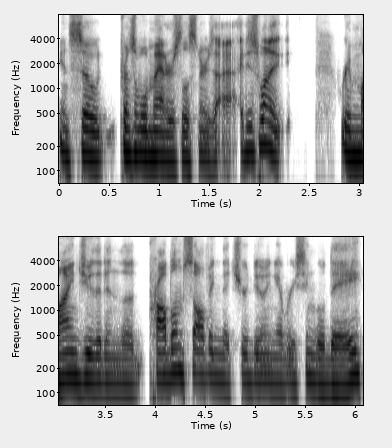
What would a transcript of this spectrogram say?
And so principal matters listeners i, just want to remind you that in the problem solving that you're doing every single day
